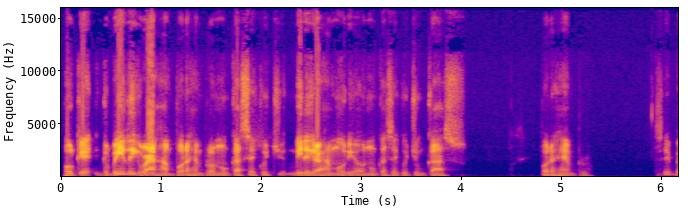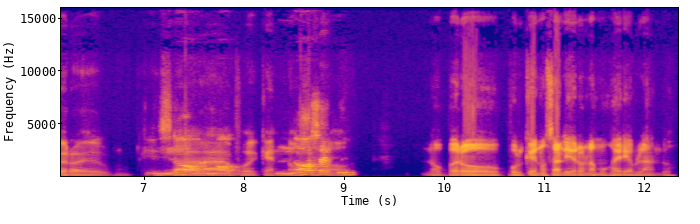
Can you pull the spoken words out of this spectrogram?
Porque Billy Graham, por ejemplo, nunca se escuchó, Billy Graham murió, nunca se escuchó un caso, por ejemplo. Sí, pero no, no, fue que no, no No, pero ¿por qué no salieron las mujeres hablando?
